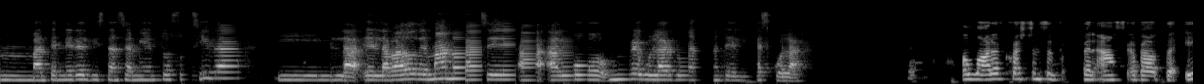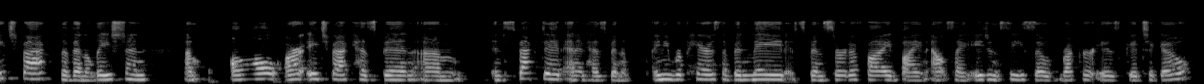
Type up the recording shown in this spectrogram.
mantener el distanciamiento social y la, el lavado de manos hace algo regular durante el día escolar. A lot of questions have been asked about the HVAC, the ventilation. Um, all our HVAC has been um, inspected and it has been, any repairs have been made. It's been certified by an outside agency. So Rucker is good to go.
